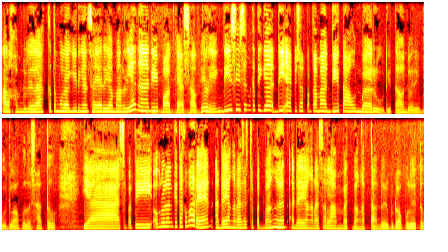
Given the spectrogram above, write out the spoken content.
Alhamdulillah ketemu lagi dengan saya Ria Marliana di podcast Self Healing di season ketiga di episode pertama di tahun baru di tahun 2021 Ya seperti obrolan kita kemarin ada yang ngerasa cepet banget ada yang ngerasa lambat banget tahun 2020 itu.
